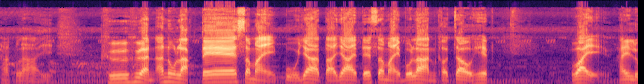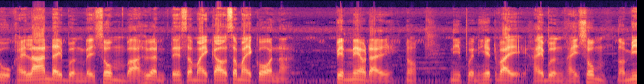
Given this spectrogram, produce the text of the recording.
คักหลายคือเหื่อนอนุรักษ์แต่สมัยปู่ย่าตายายแต่สมัยโบราณเขาเจ้าเฮ็ดไว้ให้ลูกให้ล้านได้เบิงได้ส้มว่าเฮือนแต่สมัยเก่าสมัยก่อนน่ะ เป็นแนวใดเนาะนี่เพิ่นเฮ็ดไว้ให้เบิงให้ส้มเนาะมี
